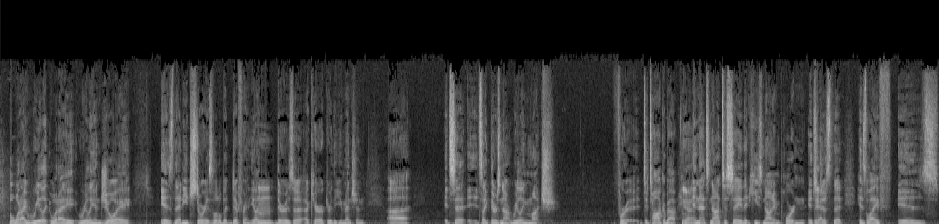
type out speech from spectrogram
But what I really, what I really enjoy is that each story is a little bit different. You know, like Hmm. there is a, a character that you mentioned. Uh, it's a, it's like there's not really much for to talk about, Yeah. and that's not to say that he's not important. It's Yeah. just that his life is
